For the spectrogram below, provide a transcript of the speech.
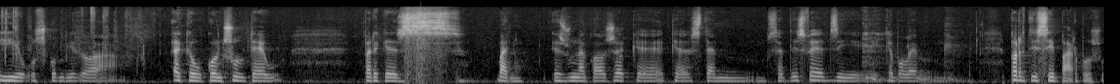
I us convido a, a que ho consulteu perquè és, bueno, és una cosa que, que estem satisfets i, i que volem participar-vos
